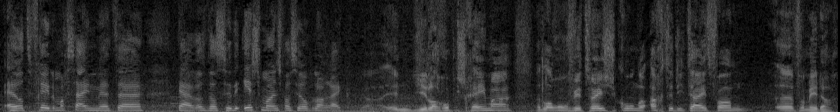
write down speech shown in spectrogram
heel tevreden mag zijn met... ja, dat, dat de eerste manch was heel belangrijk. Ja, en je lag op een schema. Het lag ongeveer twee seconden achter die tijd van vanmiddag.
